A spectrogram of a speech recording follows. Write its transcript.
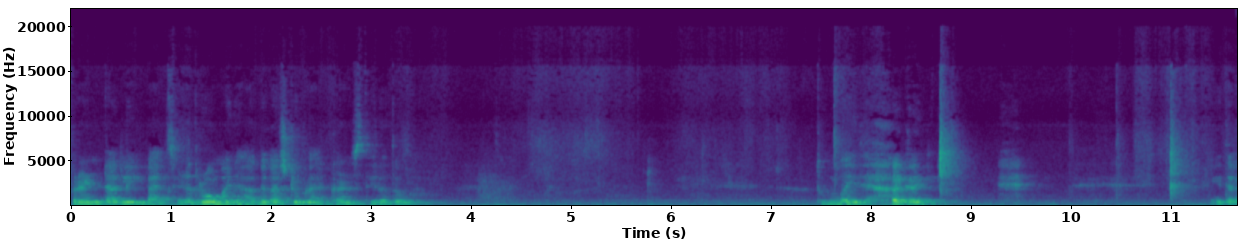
ಫ್ರಂಟ್ ಆಗಲಿ, ಇಲ್ಲಿ ಬ್ಯಾಕ್ ಸೈಡ್ ಅದು ರೋಮ್ ಇದೆ ಹಾಗಾಗಿ ಅಷ್ಟು ಬ್ಲ್ಯಾಕ್ ಕಾಣಿಸ್ತಿರೋದು. ತುಂಬ ಇದೆ, ಹಾಗಾಗಿ ಈ ಥರ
